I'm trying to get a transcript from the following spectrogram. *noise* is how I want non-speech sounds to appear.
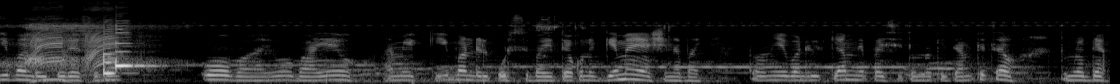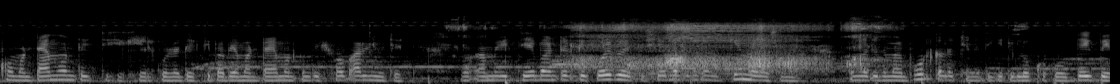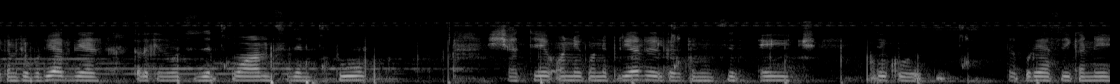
কি বান্ডেল পরে ও ভাই ও ভাই আমি কি বান্ডেল পড়ছি ভাই? তো এখনও গেমে আসি না ভাই। তো আমি এই বান্ডেল কেমনে পাইছি তোমরা কি জানতে চাও? তোমরা দেখো আমার ডায়মন্ডের দিকে খেয়াল করলে দেখতে পাবে, আমার ডায়মন্ড কিন্তু সব আনলিমিটেড এবং আমি যে বান্ডেলটি পরে রয়েছে, সেই বান্ডেলটি আমি গেমে আসি না। তোমরা যদি আমার ভোট কালেকশনের দিকে একটু লক্ষ্য করো, দেখবে এখানে সব rare rare collection season one season two সাথে অনেক অনেক রেয়ার রেল কালেকশন এইচ দেখো, তারপরে আছে এখানে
